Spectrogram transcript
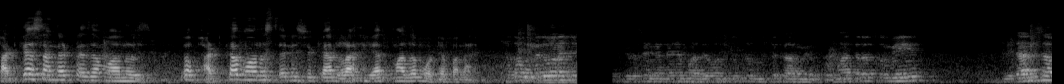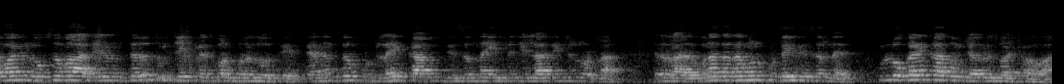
फाटक्या संघटनेचा माणूस किंवा फाटका माणूस त्यांनी स्वीकारला यात माझं मोठेपणा आहे. मात्र तुम्ही विधानसभा आणि लोकसभा आल्यानंतरच तुमची एक प्रेस कॉन्फरन्स होते. त्यानंतर कुठलंही काम दिसत नाही. इथं जिल्हाध्यक्ष सोडला तर रघुनाथ दादा म्हणून कुठेही दिसत नाहीत. लोकांनी का तुमच्यावर विश्वास ठेवावा?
